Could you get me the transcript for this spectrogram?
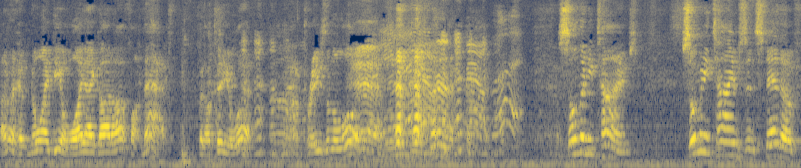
I don't have no idea why I got off on that, but I'll tell you what, I'm praising the Lord. Amen. so many times, so many times instead of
